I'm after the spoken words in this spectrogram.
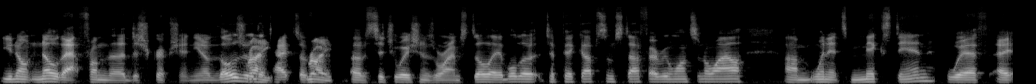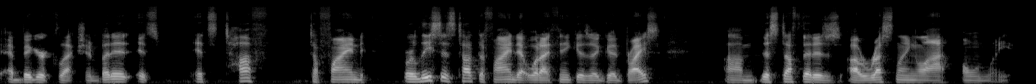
you don't know that from the description. You know, those are right, the types of right. of situations where I'm still able to to pick up some stuff every once in a while um, when it's mixed in with a, a bigger collection. But it, it's it's tough to find, or at least it's tough to find at what I think is a good price. Um, the stuff that is a wrestling lot only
